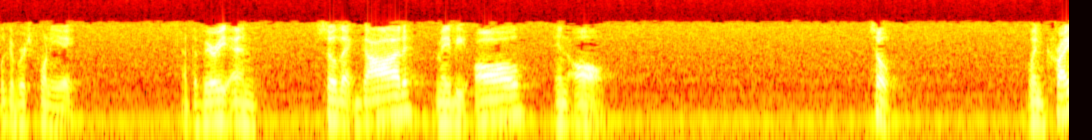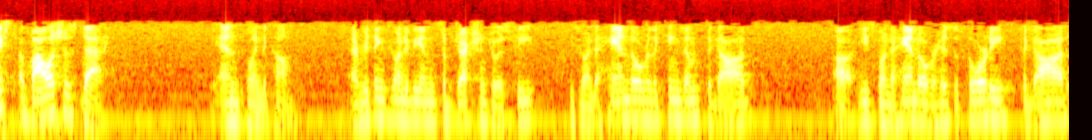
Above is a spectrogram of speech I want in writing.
Look at verse 28. At the very end, so that God may be all in all. So, when Christ abolishes death, the end's going to come. Everything's going to be in subjection to his feet. He's going to hand over the kingdom to God. Uh, he's going to hand over his authority to God.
